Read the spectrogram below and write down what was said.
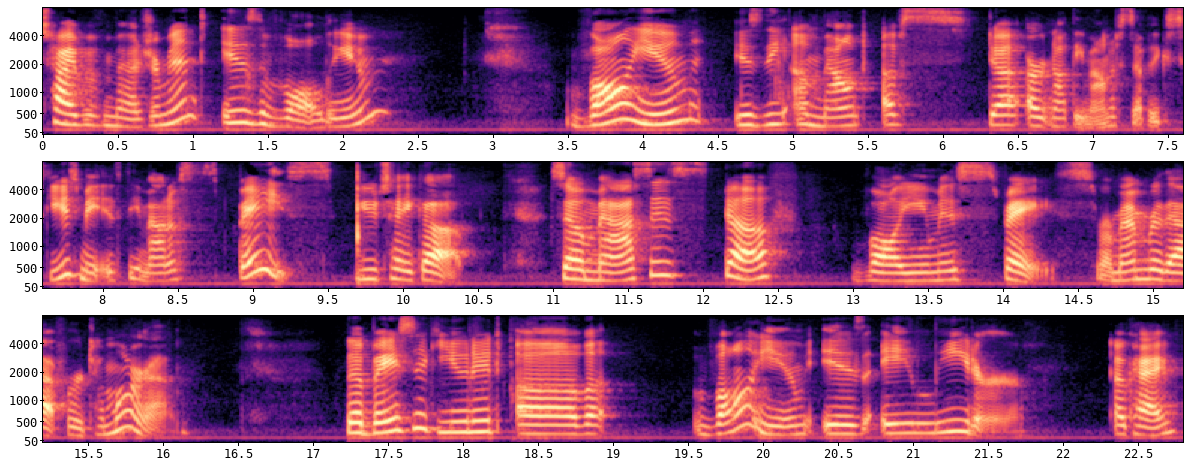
type of measurement is volume. Volume is the amount of or not the amount of stuff, excuse me, it's the amount of space you take up. So mass is stuff, volume is space. Remember that for tomorrow. The basic unit of volume is a liter. Okay,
